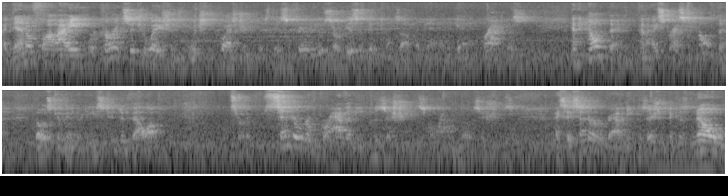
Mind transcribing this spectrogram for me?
identify recurrent situations in which the question, is this fair use or isn't it, comes up again practice, and helping, and I stress helping, those communities to develop sort of center of gravity positions around those issues. I say center of gravity position because no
